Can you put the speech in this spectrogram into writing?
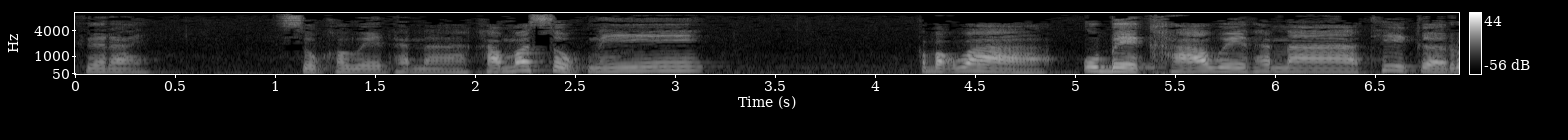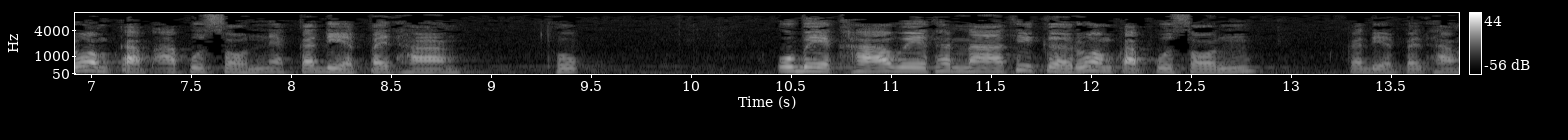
คืออะไร สุขเวทนาคำว่าสุขนี้ ก็บอกว่า อุเบกขาเวทนาที่เกิดร่วมกับอกุศลเนี่ยกระเดียดไปทางทุกข อุเบกขาเวทนาที่เกิดร่วมกับกุศลกระเดียดไปทาง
